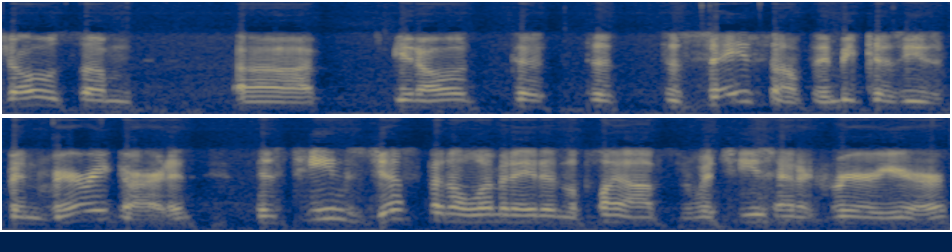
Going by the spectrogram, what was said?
show some, uh, you know, to, to, to say something because he's been very guarded. His team's just been eliminated in the playoffs, in which he's had a career year.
